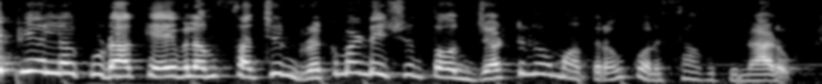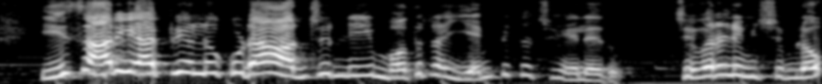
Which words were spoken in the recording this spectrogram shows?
ఐపీఎల్లో కూడా కేవలం సచిన్ రికమెండేషన్తో జట్టులో మాత్రం కొనసాగుతున్నాడు. ఈసారి ఐపీఎల్లో కూడా అర్జున్ని మొదట ఎంపిక చేయలేదు. చివరి నిమిషంలో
